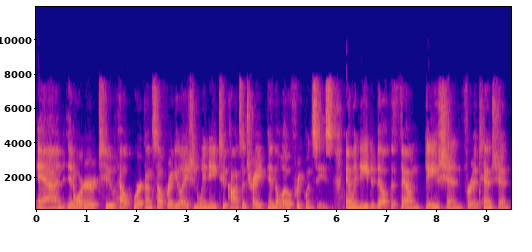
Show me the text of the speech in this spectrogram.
And in order to help work on self regulation, we need to concentrate in the low frequencies. And we need to build the foundation for attention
